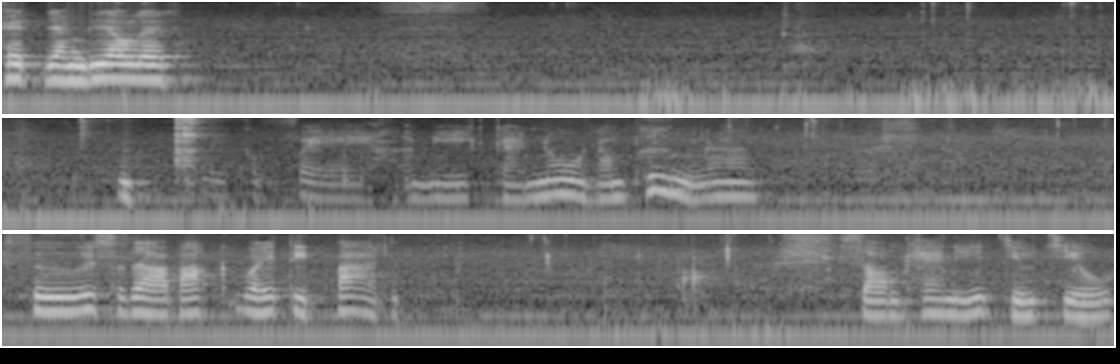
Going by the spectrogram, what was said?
เผ็ดอย่างเดียวเลย กาแฟอเมริกาโน่น้ำผึ้งนะ ซื้อสตาร์บัคไว้ติดบ้านซองแค่นี้จิ๋วๆ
